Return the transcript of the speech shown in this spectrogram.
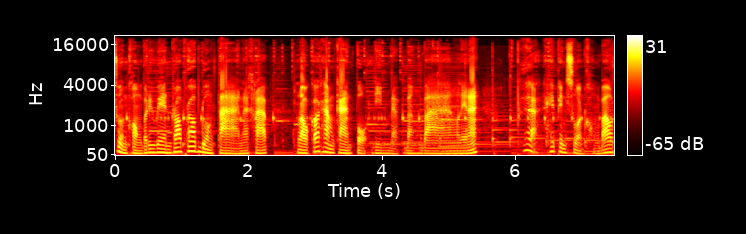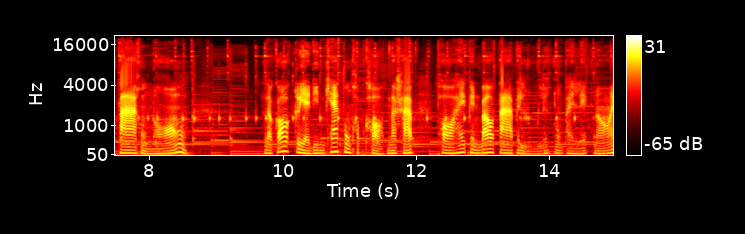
ส่วนของบริเวณรอบๆดวงตานะครับ เราก็ทำการโปะดินแบบบางๆเลยนะ เพื่อให้เป็นส่วนของเบ้าตาของน้อง แล้วก็เกลี่ยดินแค่ตรงขอบๆนะครับ พอให้เป็นเบ้าตาเป็นหลุมลึกลงไปเล็กน้อย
